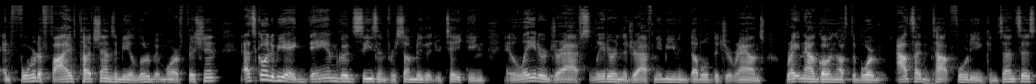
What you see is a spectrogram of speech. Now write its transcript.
and four to five touchdowns and be a little bit more efficient, that's going to be a damn good season for somebody that you're taking in later drafts, later in the draft, maybe even double digit rounds. Right now, going off the board outside the top 40 in consensus,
